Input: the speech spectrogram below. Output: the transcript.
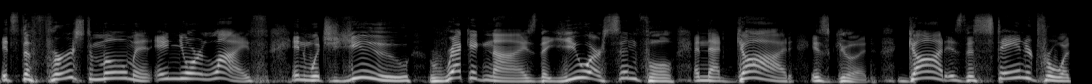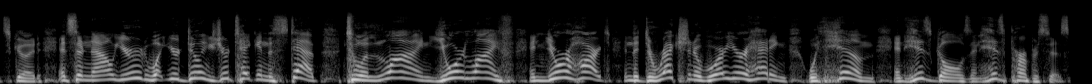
It's the first moment in your life in which you recognize that you are sinful and that God is good. God is the standard for what's good. And so now you're what you're doing is you're taking the step to align your life and your heart in the direction of where you're heading with him and his goals and his purposes.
